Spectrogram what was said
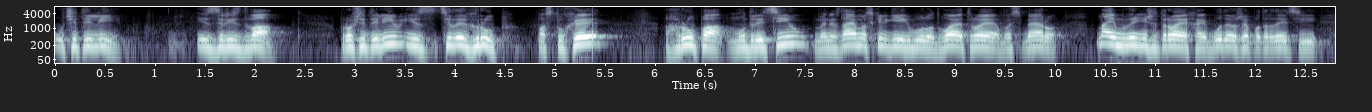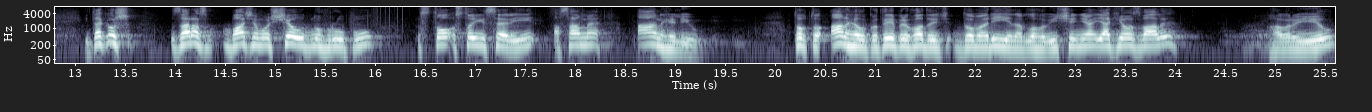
учителі із Різдва, про вчителів із цілих груп. Пастухи, група мудреців. Ми не знаємо, скільки їх було: двоє, троє, восьмеро. Найімовірніше троє, хай буде вже по традиції. І також зараз бачимо ще одну групу з то- з тої серії, а саме ангелів. Тобто ангел, котрий приходить до Марії на благовіщення, як його звали? Гавриїл.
